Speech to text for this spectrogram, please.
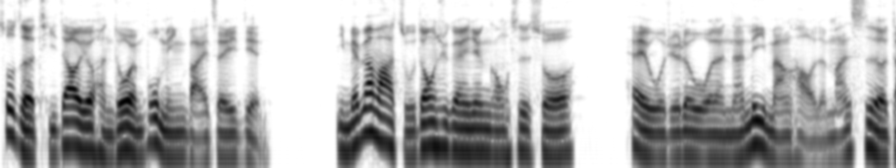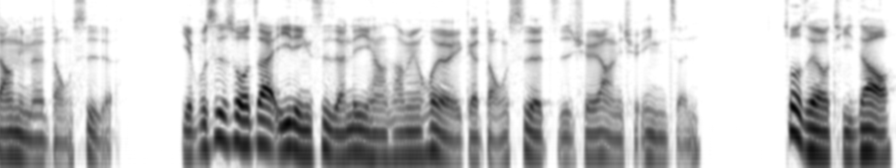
作者提到有很多人不明白这一点。你没办法主动去跟一间公司说：“嘿，我觉得我的能力蛮好的，蛮适合当你们的董事的。”也不是说在一零四人力银行上面会有一个董事的职缺让你去应征。作者有提到，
